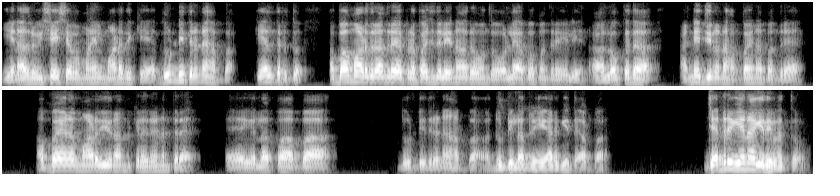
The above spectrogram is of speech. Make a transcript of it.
ಏನಾದ್ರೂ ವಿಶೇಷ ಮನೇಲಿ ಮಾಡೋದಕ್ಕೆ, ದುಡ್ಡಿದ್ರೇನೆ ಹಬ್ಬ. ಕೇಳ್ತಾರೆ ಹಬ್ಬ ಮಾಡಿದ್ರ ಅಂದ್ರೆ ಪ್ರಪಂಚದಲ್ಲಿ ಏನಾದ್ರು ಒಂದು ಒಳ್ಳೆ ಹಬ್ಬ ಬಂದ್ರೆ ಹೇಳಿ. ಆ ಲೋಕದ ಅನ್ಯ ಜೀವನ ಹಬ್ಬ ಏನೋ ಬಂದ್ರೆ, ಹಬ್ಬ ಏನೋ ಮಾಡಿದೀರ ಅಂತ ಕೇಳಿದ್ರೆ ಏನಂತಾರೆ? ಏ, ಎಲ್ಲಪ್ಪ ಹಬ್ಬ ದುಡ್ಡಿದ್ರೇನೆ ಹಬ್ಬ ದುಡ್ಡಿಲ್ಲ ಅಂದ್ರೆ ಯಾರಿಗಿದೆ ಹಬ್ಬ? ಜನರಿಗೆ ಏನಾಗಿದೆ ಇವತ್ತು?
